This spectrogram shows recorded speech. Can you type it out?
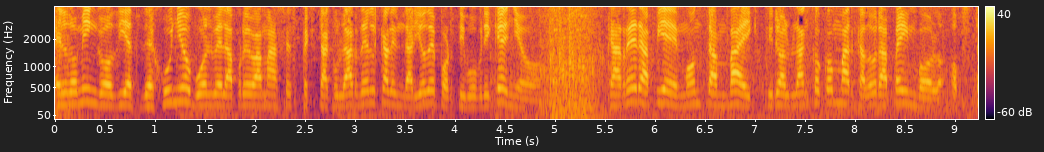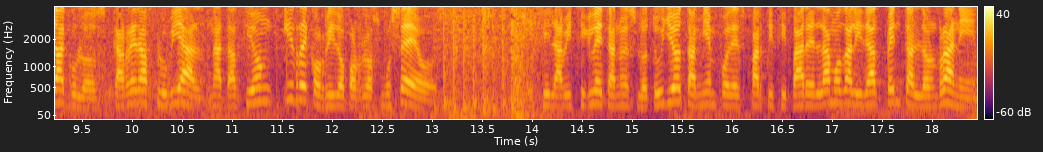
El domingo 10 de junio vuelve la prueba más espectacular del calendario deportivo ubriqueño carrera a pie, mountain bike, tiro al blanco con marcadora paintball, obstáculos, carrera fluvial, natación y recorrido por los museos. Y si la bicicleta no es lo tuyo, también puedes participar en la modalidad Pentalon Running.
